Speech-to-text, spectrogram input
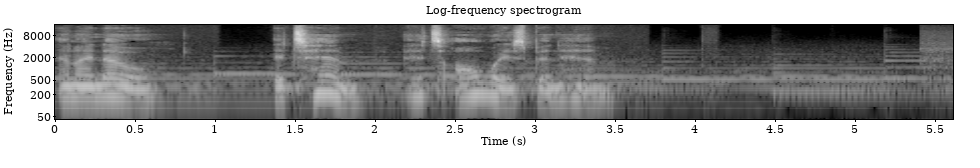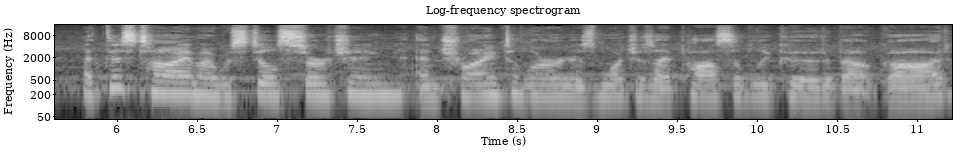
And I know it's Him. It's always been Him. At this time, I was still searching and trying to learn as much as I possibly could about God,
